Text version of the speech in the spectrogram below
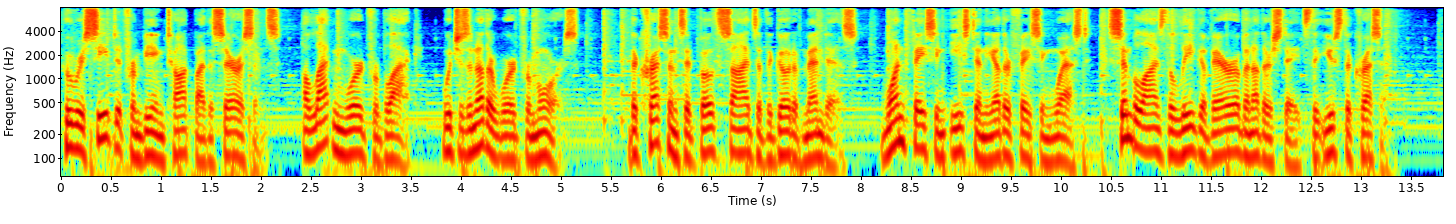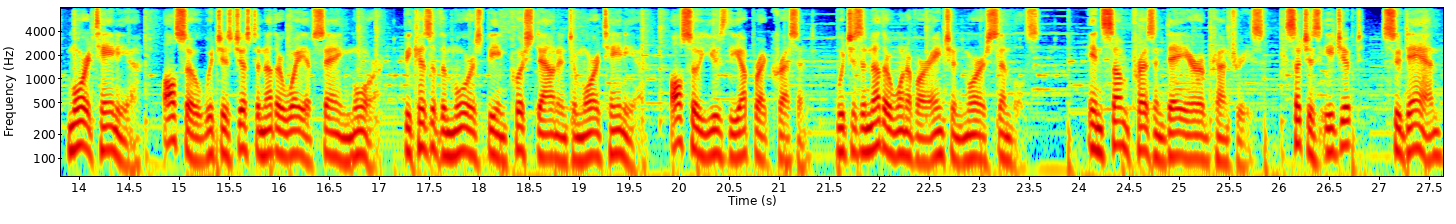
who received it from being taught by the Saracens, a Latin word for black, which is another word for Moors. The crescents at both sides of the goat of Mendes, one facing east and the other facing west, symbolize the League of Arab and other states that use the crescent. Mauritania, also which is just another way of saying Moor, because of the Moors being pushed down into Mauritania, also use the upright crescent, which is another one of our ancient Moorish symbols. In some present-day Arab countries, such as Egypt, Sudan,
